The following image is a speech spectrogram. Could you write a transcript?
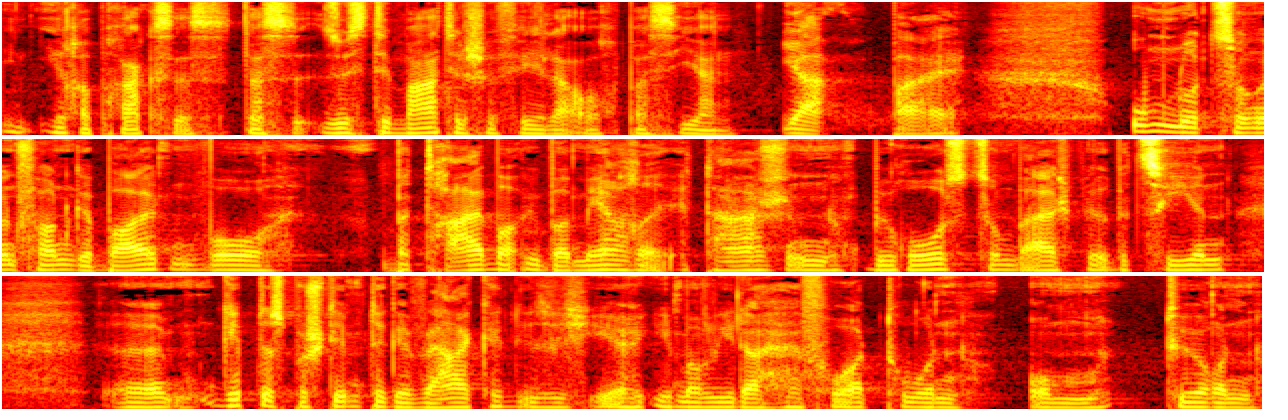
in Ihrer Praxis, dass systematische Fehler auch passieren? Ja, bei Umnutzungen von Gebäuden, wo Betreiber über mehrere Etagen Büros zum Beispiel beziehen, äh, gibt es bestimmte Gewerke, die sich immer wieder hervortun, um Türen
